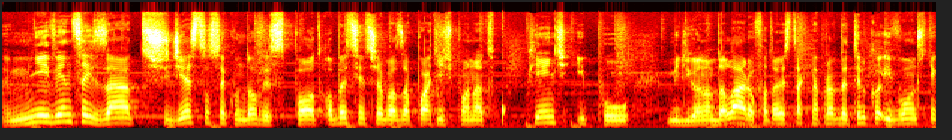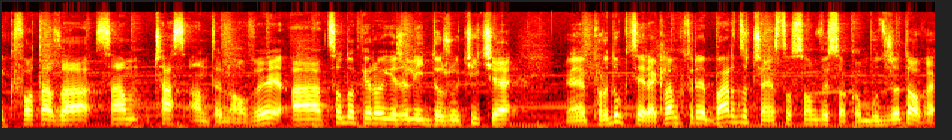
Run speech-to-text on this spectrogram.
Mniej więcej za 30-sekundowy spot obecnie trzeba zapłacić ponad 5,5 miliona dolarów, a to jest tak naprawdę tylko i wyłącznie kwota za sam czas antenowy, a co dopiero jeżeli dorzucicie e, produkcje reklam, które bardzo często są wysokobudżetowe.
